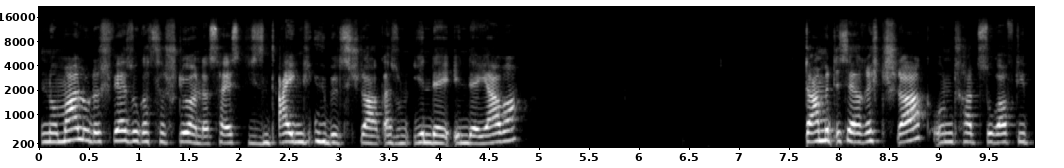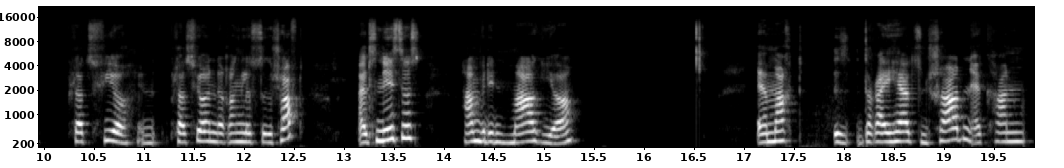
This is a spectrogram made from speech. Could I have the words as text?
normal oder schwer sogar zerstören. Das heißt, die sind eigentlich übelst stark. Also in der, in der Java. Damit ist er recht stark und hat sogar auf die Platz 4, in, Platz 4 in der Rangliste geschafft. Als nächstes haben wir den Magier. Er macht drei Herzen Schaden. Er kann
